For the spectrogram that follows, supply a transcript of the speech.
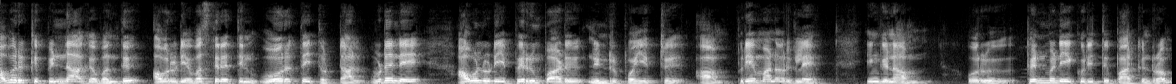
அவருக்கு பின்னாக வந்து அவருடைய வஸ்திரத்தின் ஓரத்தை தொட்டால் உடனே அவளுடைய பெரும்பாடு நின்று போயிற்று. ஆம் பிரியமானவர்களே இங்கு நாம் ஒரு பெண்மணியை குறித்து பார்க்கின்றோம்.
